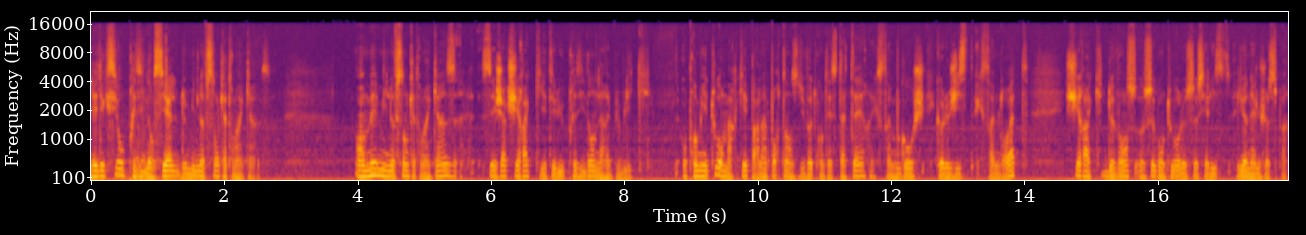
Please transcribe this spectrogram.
L'élection présidentielle de 1995. En mai 1995, c'est Jacques Chirac qui est élu président de la République. Au premier tour marqué par l'importance du vote contestataire, extrême gauche, écologiste, extrême droite, Chirac devance au second tour le socialiste Lionel Jospin.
